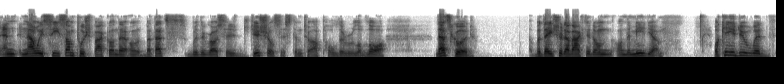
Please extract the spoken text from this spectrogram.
and now we see some pushback on that, but that's with regards to the judicial system to uphold the rule of law. That's good but they should have acted on on the media. What can you do with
